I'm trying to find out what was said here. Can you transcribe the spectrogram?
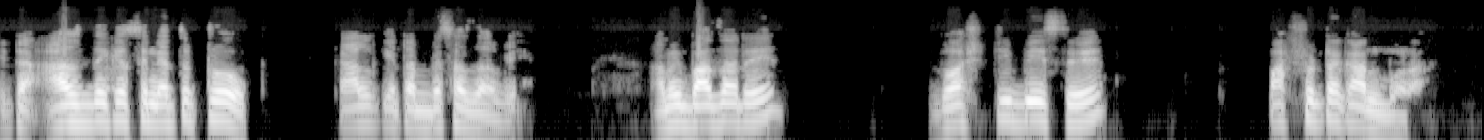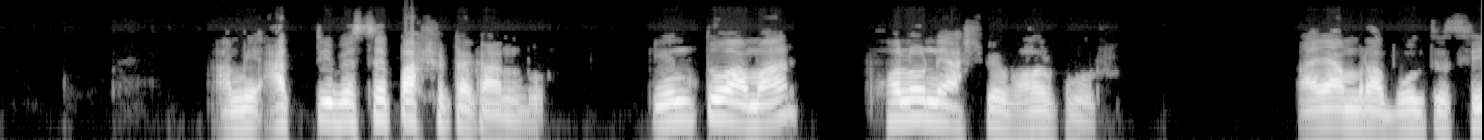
এটা আজ দেখেছেন এত টোক কালকে এটা বেচা যাবে। আমি বাজারে দশটি বেচে পাঁচশো টাকা আনব না। আমি আটটি বেচে পাঁচশো টাকা আনব। কিন্তু আমার ফলনে আসবে ভরপুর। তাই আমরা বলতেছি,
